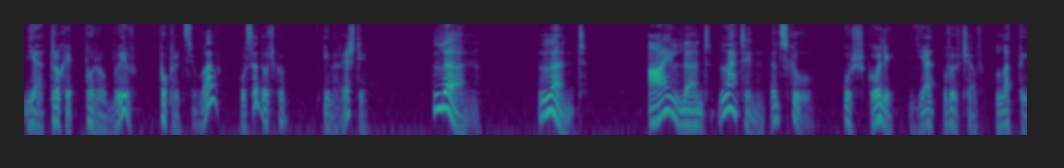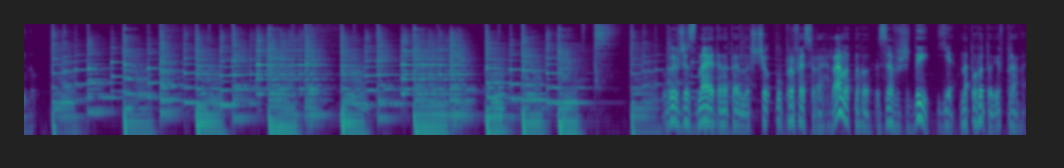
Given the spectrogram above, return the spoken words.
я трохи поробив, попрацював у садочку. І нарешті Learn. Learnt. I learnt Latin at school. у школі я вивчав латину. Ви вже знаєте, напевно, що у професора грамотного завжди є на поготові вправа.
